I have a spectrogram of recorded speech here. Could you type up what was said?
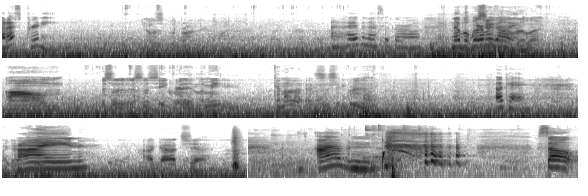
Oh, that's pretty. That was LeBron James' wife. Hey, Vanessa girl. No, but where are we her in real going? life. Um, it's a it's a secret. Let me. Can I? It's a secret. Okay, I fine. You. I gotcha. I have. N- so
